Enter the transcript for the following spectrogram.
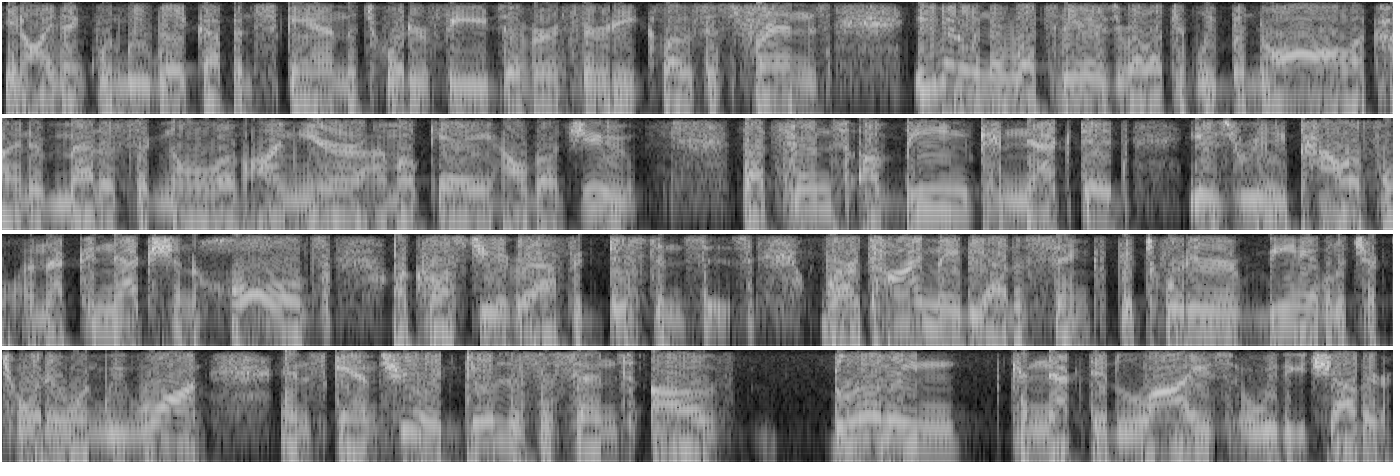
you know, I think when we wake up and scan the Twitter feeds of our 30 closest friends, even when the what's there is relatively banal, a kind of meta signal of "I'm here, I'm okay, how about you," that sense of being connected is really powerful, and that connection holds across geographic distances. Where time may be out of sync, but Twitter, being able to check Twitter when we want and scan through it, gives us a sense of living connected lives with each other.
